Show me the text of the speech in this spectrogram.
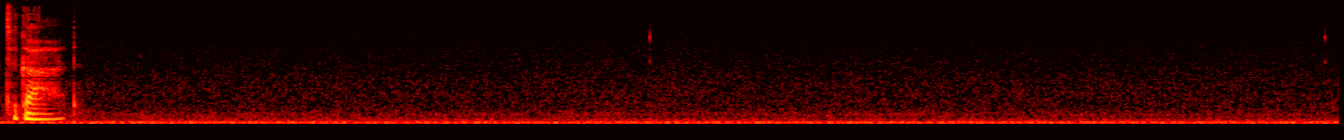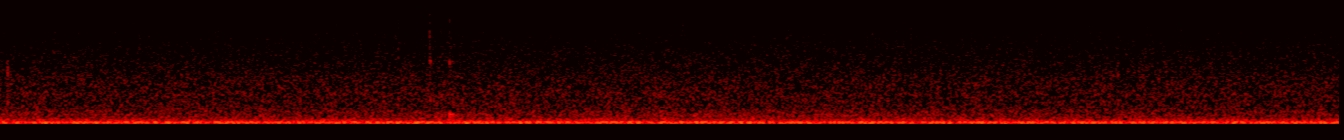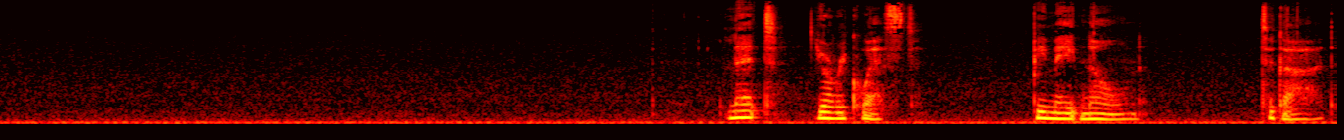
to God. Let your request be made known to God.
